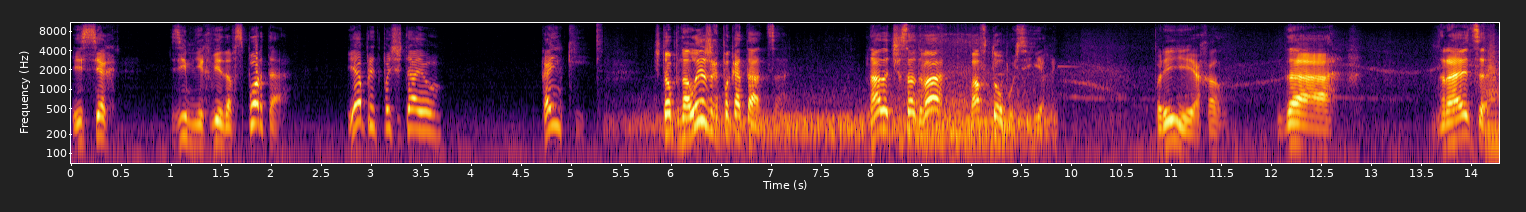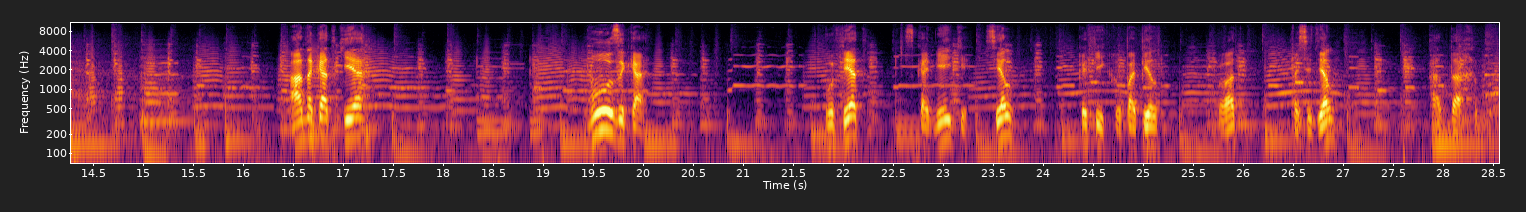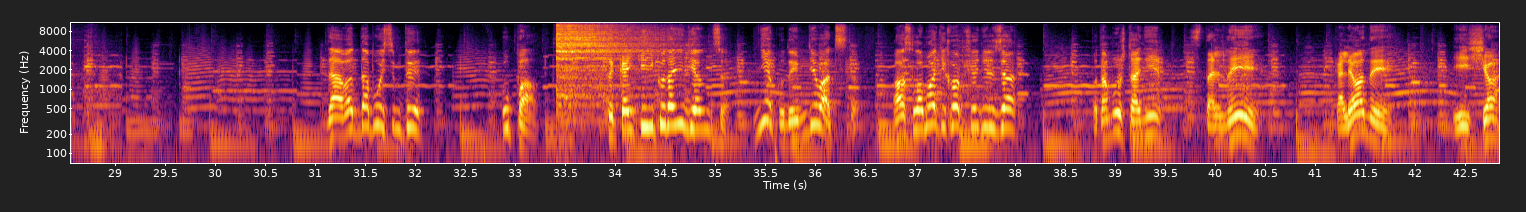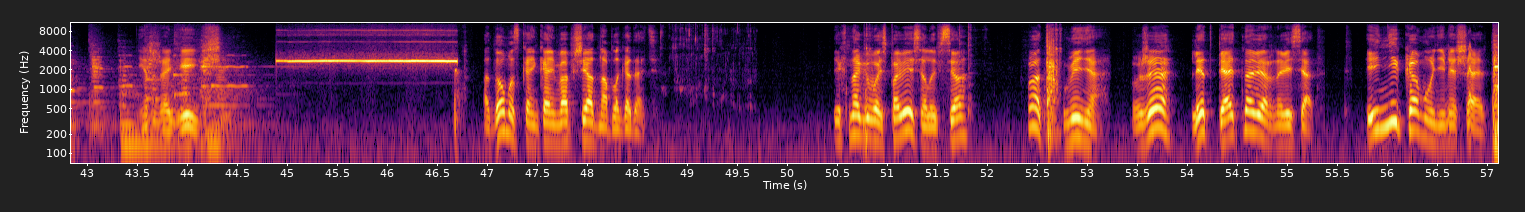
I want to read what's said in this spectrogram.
из всех зимних видов спорта я предпочитаю коньки. Чтобы на лыжах покататься, надо часа два в автобусе ехать. Приехал. Да. Нравится? А на катке? Музыка. Буфет, скамейки. Сел, кофейку попил. Вот, посидел, отдохнул. Да, вот, допустим, ты упал. Так коньки никуда не денутся. Некуда им деваться-то. А сломать их вообще нельзя. Потому что они стальные, каленые и еще нержавеющие. А дома с коньками вообще одна благодать. Их на гвоздь повесил и все. Вот у меня уже лет пять, наверное, висят. И никому не мешают.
